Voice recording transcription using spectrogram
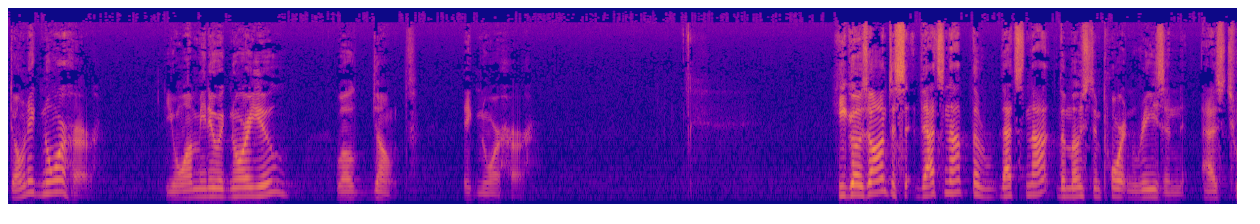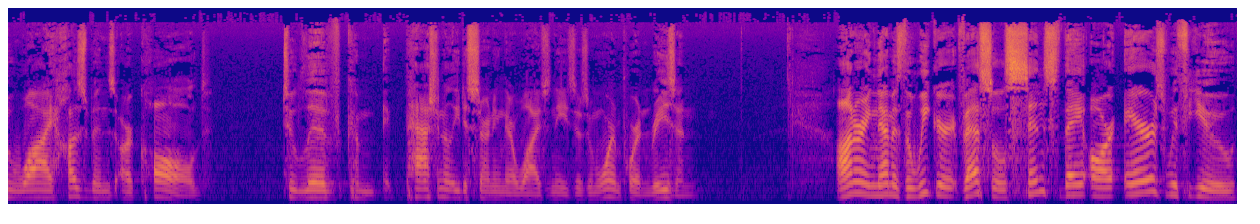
Don't ignore her. You want me to ignore you? Well, don't ignore her. He goes on to say that's not the, that's not the most important reason as to why husbands are called to live com- passionately discerning their wives' needs. There's a more important reason honoring them as the weaker vessels, since they are heirs with you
